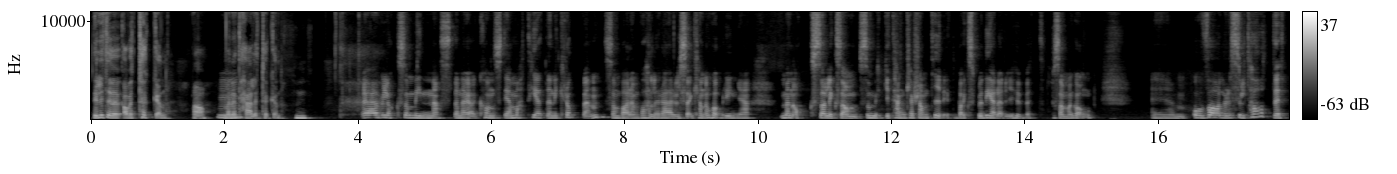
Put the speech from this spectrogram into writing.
det är lite av ett töcken. Ja, mm. men ett härligt töcken. Mm. Jag vill också minnas den här konstiga mattheten i kroppen som bara en valrörelse kan åbringa. Men också liksom så mycket tankar samtidigt, bara exploderade i huvudet på samma gång. Um, och valresultatet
